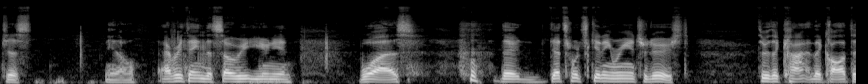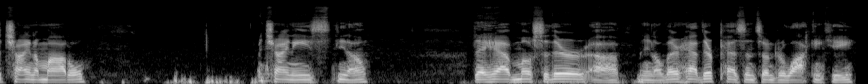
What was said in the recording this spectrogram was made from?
just you know everything the Soviet Union was. that's what's getting reintroduced through the they call it the China model. Chinese, you know, they have most of their, uh, you know, they have their peasants under lock and key.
